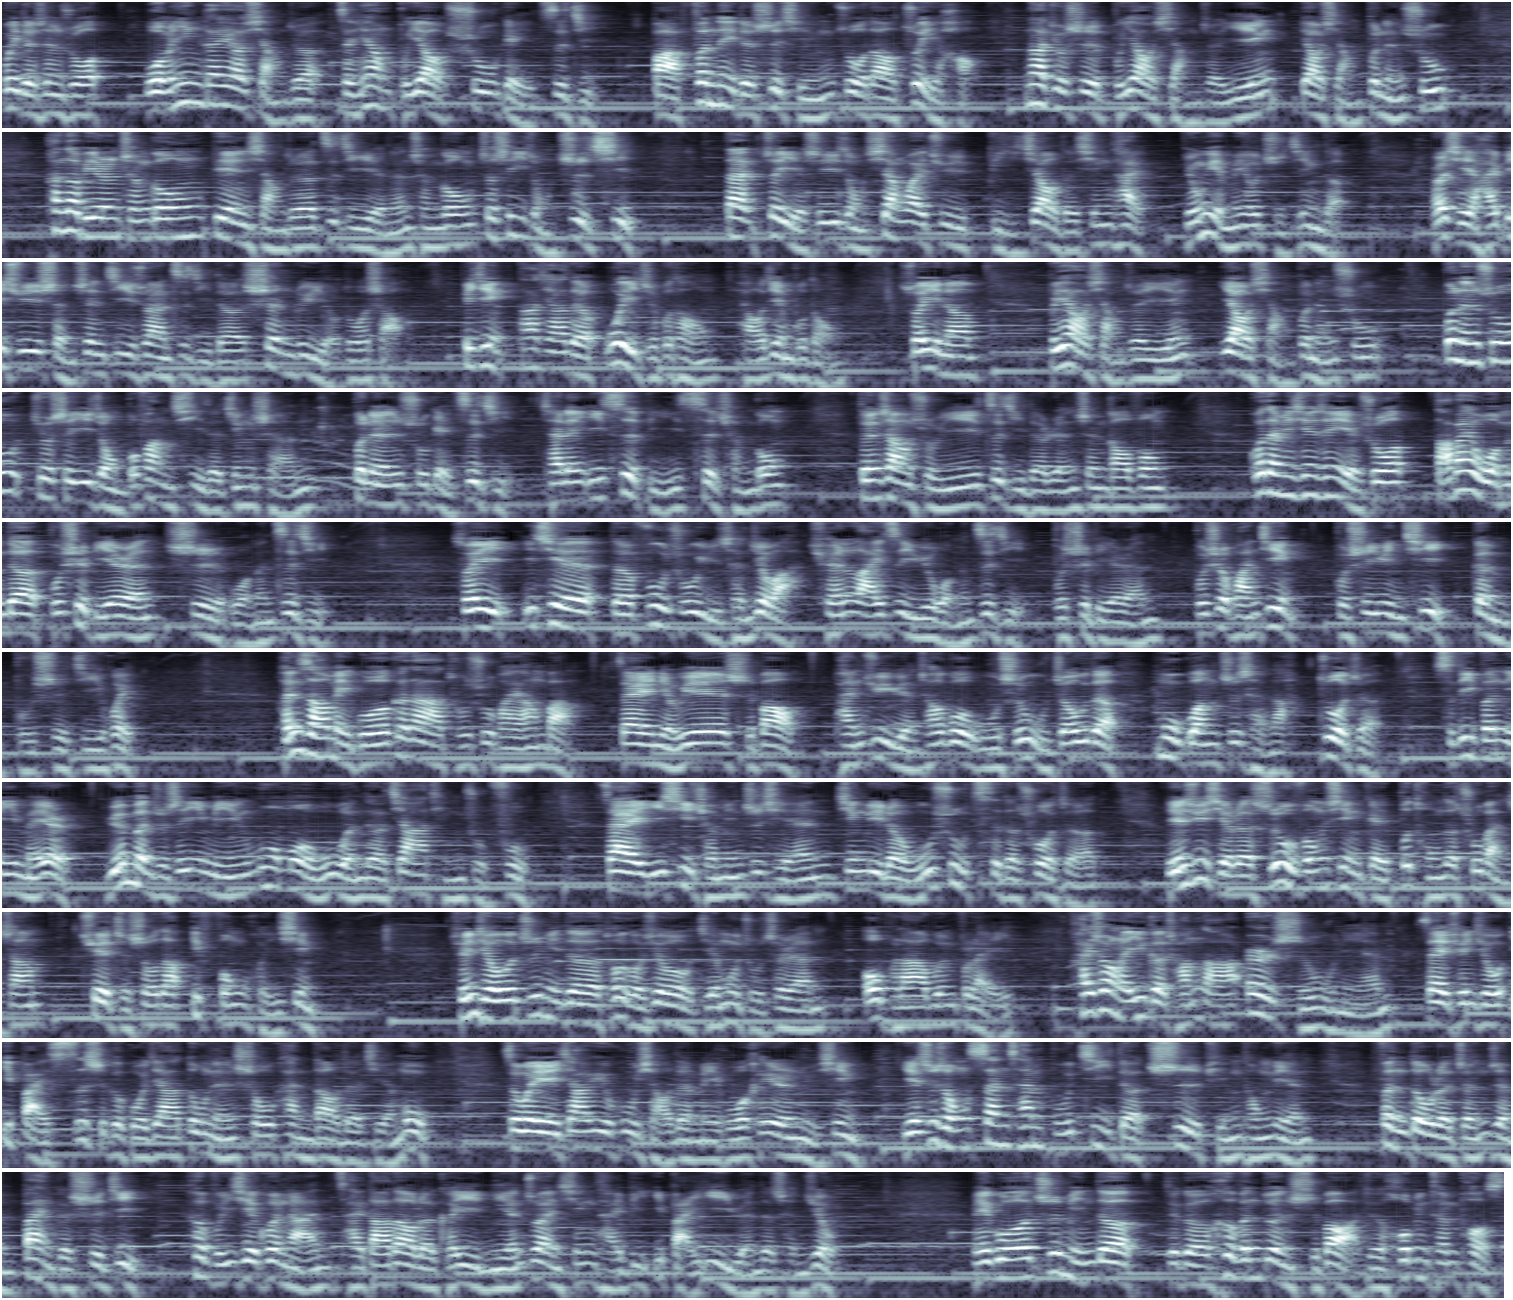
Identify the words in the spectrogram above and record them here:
魏德胜说：“我们应该要想着怎样不要输给自己，把分内的事情做到最好，那就是不要想着赢，要想不能输。看到别人成功，便想着自己也能成功，这是一种志气。”但这也是一种向外去比较的心态，永远没有止境的，而且还必须审慎计算自己的胜率有多少。毕竟大家的位置不同，条件不同，所以呢，不要想着赢，要想不能输。不能输就是一种不放弃的精神，不能输给自己，才能一次比一次成功，登上属于自己的人生高峰。郭台铭先生也说，打败我们的不是别人，是我们自己。所以一切的付出与成就啊，全来自于我们自己，不是别人，不是环境，不是运气，更不是机会。横扫美国各大图书排行榜，在《纽约时报》盘踞远超过五十五周的《暮光之城》啊，作者斯蒂芬妮·梅尔原本只是一名默默无闻的家庭主妇，在一系成名之前，经历了无数次的挫折，连续写了十五封信给不同的出版商，却只收到一封回信。全球知名的脱口秀节目主持人欧普拉·温弗雷开创了一个长达二十五年，在全球一百四十个国家都能收看到的节目。这位家喻户晓的美国黑人女性，也是从三餐不继的赤贫童年，奋斗了整整半个世纪，克服一切困难，才达到了可以年赚新台币一百亿元的成就。美国知名的这个《赫芬顿时报》啊，就是《Huffington Post》。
